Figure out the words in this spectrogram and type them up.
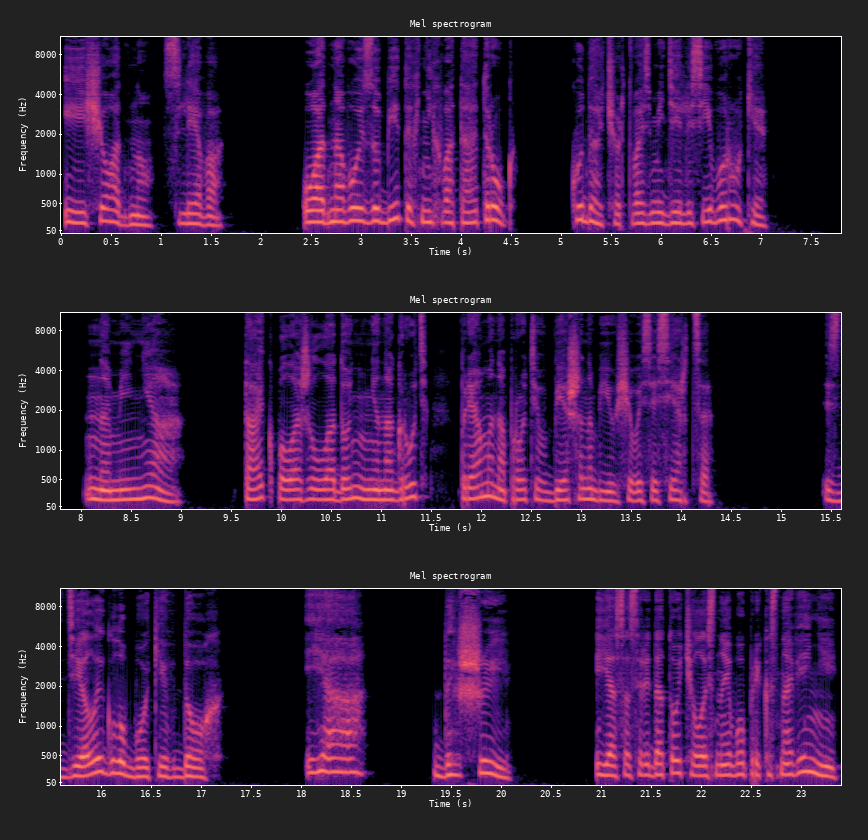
и еще одно слева. У одного из убитых не хватает рук. Куда, черт возьми, делись его руки? На меня. Тайк положил ладонь мне на грудь, прямо напротив бешено бьющегося сердца. «Сделай глубокий вдох». «Я...» «Дыши». Я сосредоточилась на его прикосновении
